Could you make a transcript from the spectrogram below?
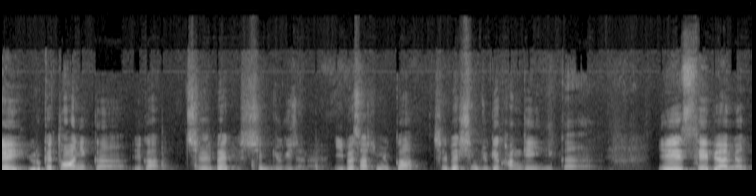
A 이렇게 더하니까 얘가 716이잖아요. 246과 716의 관계이니까 얘 3배 하면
